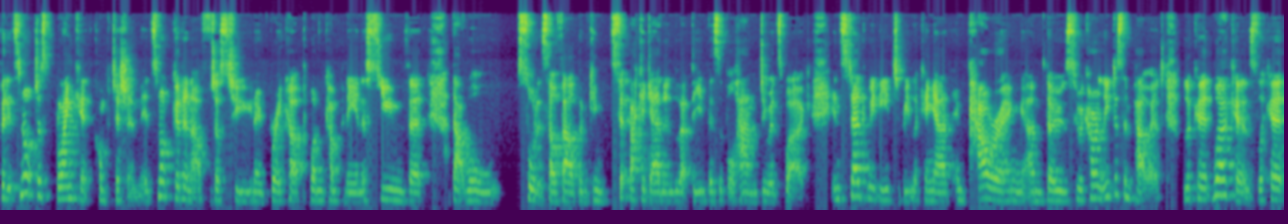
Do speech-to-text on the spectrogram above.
But it's not just blanket competition. It's not good enough just to, you know, break up one company and assume that that will sort itself out, that we can sit back again and let the invisible hand do its work. Instead, we need to be looking at empowering um, those who are currently disempowered. Look at workers, look at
